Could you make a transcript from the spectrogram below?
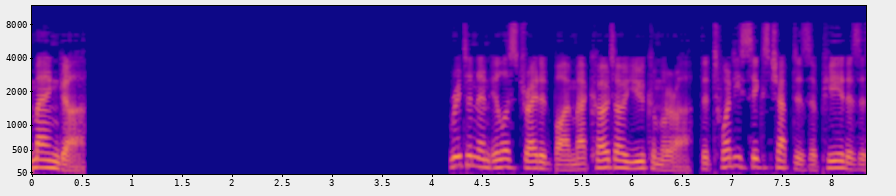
Manga Written and illustrated by Makoto Yukimura, the 26 chapters appeared as a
